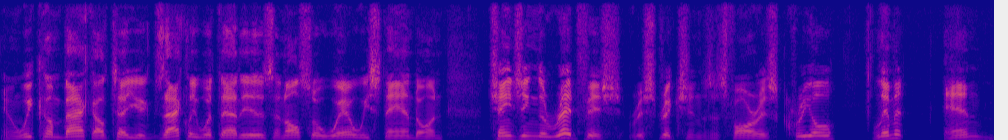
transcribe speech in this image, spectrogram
And when we come back, I'll tell you exactly what that is and also where we stand on changing the redfish restrictions as far as creel limit and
